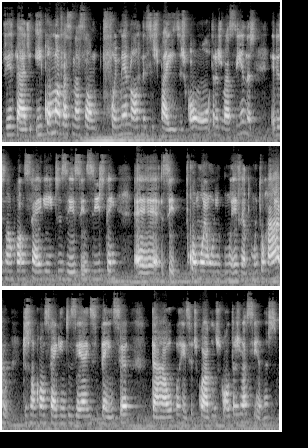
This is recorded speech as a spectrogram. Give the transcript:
Verdade. E como a vacinação foi menor nesses países com outras vacinas, eles não conseguem dizer se existem, é, se, como é um, um evento muito raro, eles não conseguem dizer a incidência da ocorrência de coágulos com outras vacinas.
